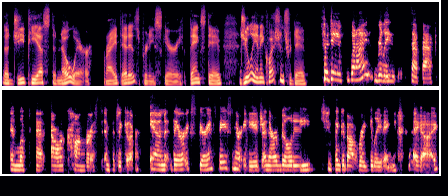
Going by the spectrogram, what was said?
a GPS to nowhere, right? That is pretty scary. Thanks, Dave. Julie, any questions for Dave? So, Dave, when I really sat back and looked at our Congress in particular and their experience base and their age and their ability to think about regulating AI.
